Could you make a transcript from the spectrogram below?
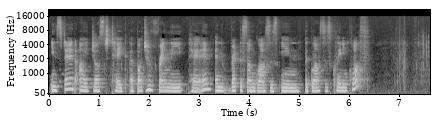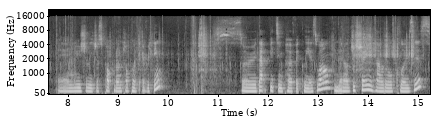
Instead, I just take a budget-friendly pair and wrap the sunglasses in the glasses cleaning cloth and usually just pop it on top of everything. So that fits in perfectly as well. And then I'll just show you how it all closes.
